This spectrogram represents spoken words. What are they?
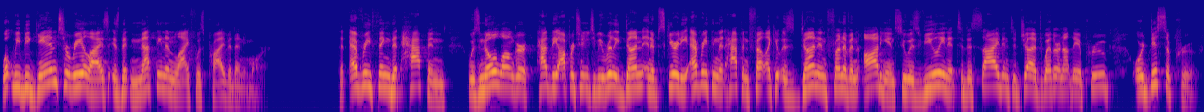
What we began to realize is that nothing in life was private anymore. That everything that happened was no longer had the opportunity to be really done in obscurity. Everything that happened felt like it was done in front of an audience who was viewing it to decide and to judge whether or not they approved or disapproved.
